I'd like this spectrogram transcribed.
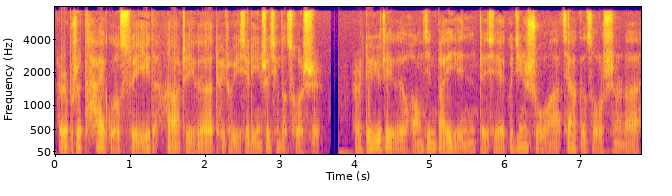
而不是太过随意的啊这个推出一些临时性的措施。而对于这个黄金、白银这些贵金属啊价格走势呢，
